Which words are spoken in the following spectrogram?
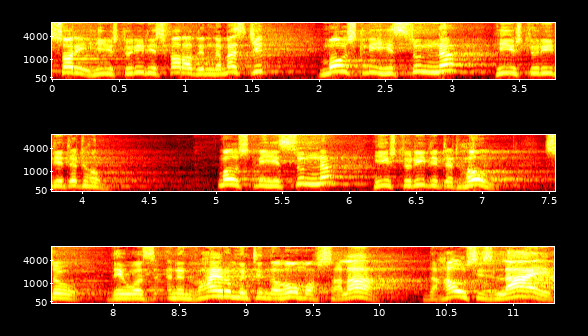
sorry, he used to read his farad in the masjid. Mostly his sunnah, he used to read it at home. Mostly his sunnah, he used to read it at home. So there was an environment in the home of salah. The house is live,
